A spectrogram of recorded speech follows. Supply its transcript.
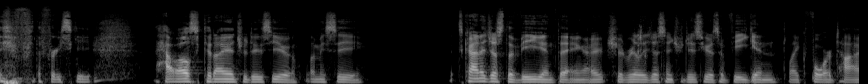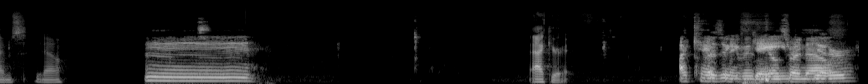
for the free ski. How else can I introduce you? Let me see. It's kind of just the vegan thing. I should really just introduce you as a vegan like four times, you know? Mm, Accurate. I can't think of anything else right now. getter.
